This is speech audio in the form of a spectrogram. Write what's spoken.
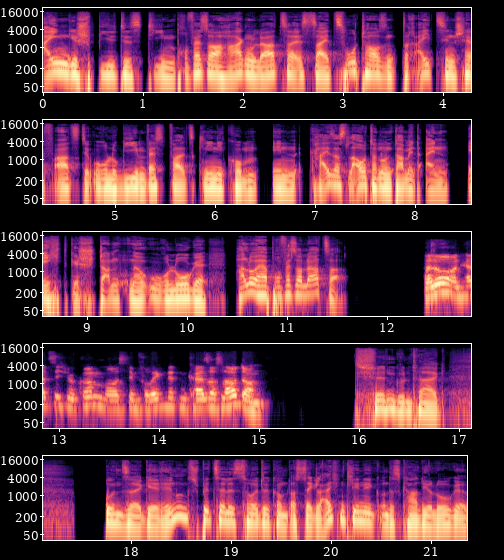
eingespieltes Team. Professor Hagen-Lörzer ist seit 2013 Chefarzt der Urologie im Westpfalz-Klinikum in Kaiserslautern und damit ein echt gestandener Urologe. Hallo, Herr Professor Lörzer. Hallo und herzlich willkommen aus dem verregneten Kaiserslautern. Schönen guten Tag. Unser Gerinnungsspezialist heute kommt aus der gleichen Klinik und ist Kardiologe.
